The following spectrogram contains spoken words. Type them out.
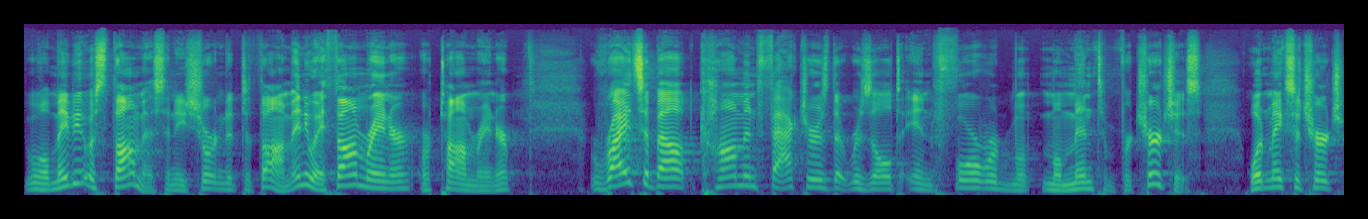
Well, maybe it was Thomas, and he shortened it to Thom. Anyway, Thom Rainer, or Tom Rainer, writes about common factors that result in forward mo- momentum for churches. What makes a church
